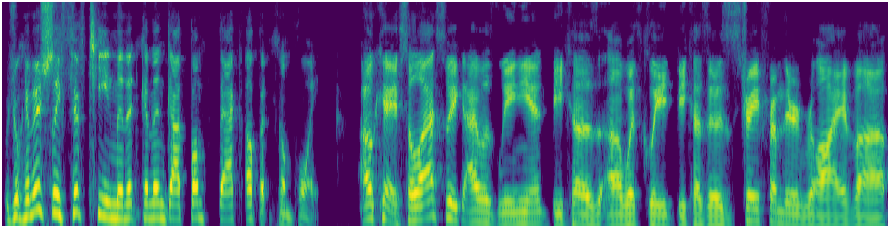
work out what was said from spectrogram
which was initially 15 minutes and then got bumped back up at some point. Okay, so last week I was lenient because uh, with Gleet because it was straight from their live uh,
